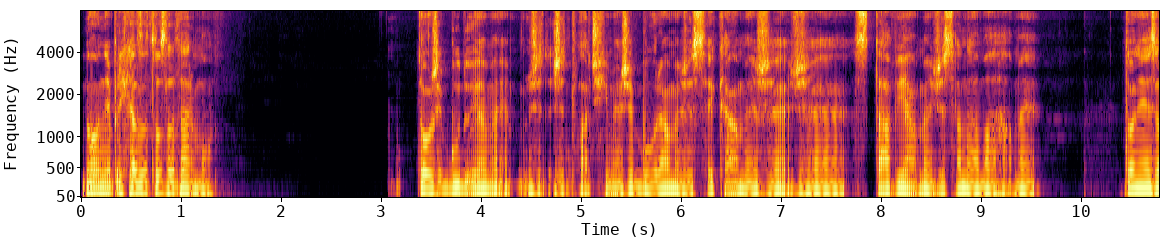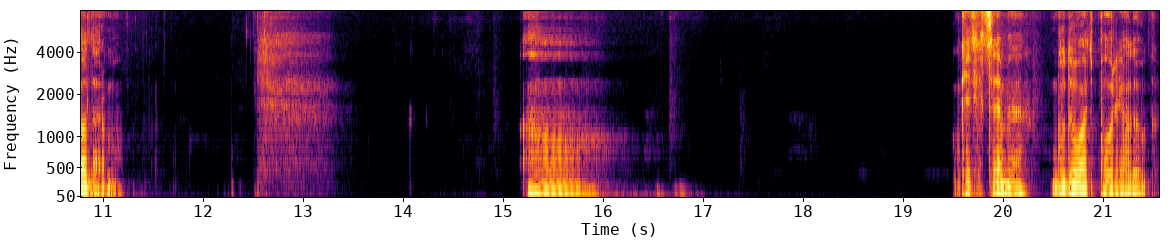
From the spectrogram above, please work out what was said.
No neprichádza to zadarmo to, že budujeme, že, že tlačíme, že búrame, že sekáme, že, že staviame, že sa namáhame, to nie je zadarmo. Keď chceme budovať poriadok,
